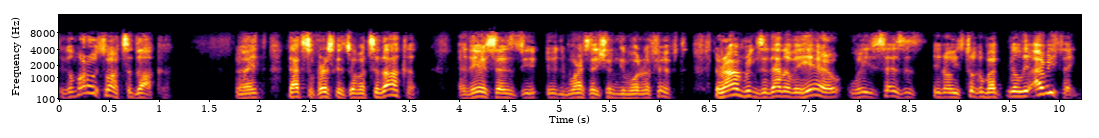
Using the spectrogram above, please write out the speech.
The Gemara was about tzedakah, right? That's the first case about tzedakah. And here it says the Gemara says you shouldn't give more than a fifth. The Ram brings it down over here where he says, you know, he's talking about really everything,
